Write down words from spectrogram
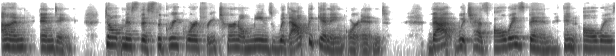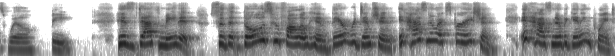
unending. Don't miss this. The Greek word for eternal means without beginning or end, that which has always been and always will be. His death made it so that those who follow him, their redemption, it has no expiration. It has no beginning point.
